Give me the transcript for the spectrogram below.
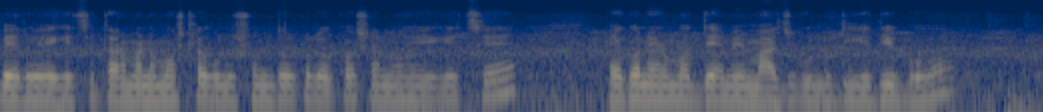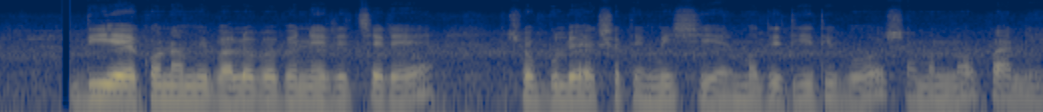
বের হয়ে গেছে, তার মানে মশলাগুলো সুন্দর করে কষানো হয়ে গেছে। এখন এর মধ্যে আমি মাছগুলো দিয়ে দিব। দিয়ে এখন আমি ভালোভাবে নেড়ে চেড়ে সবগুলো একসাথে মিশিয়ে এর মধ্যে দিয়ে দিব সামান্য পানি।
